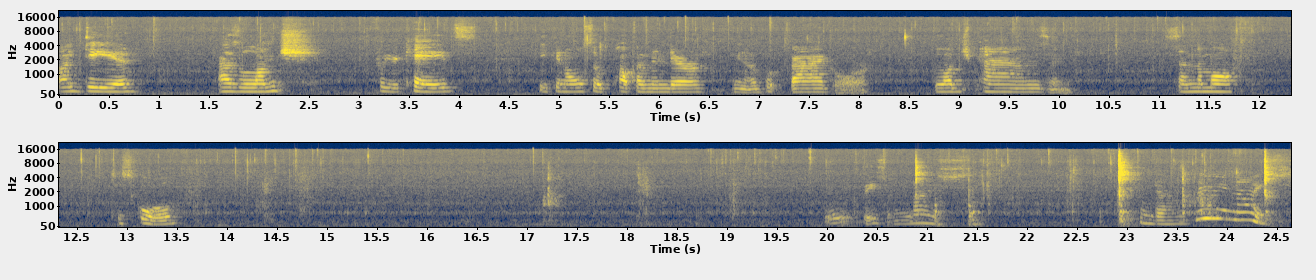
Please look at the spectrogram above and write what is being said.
idea as lunch for your kids. You can also pop them in their, you know, book bag or lunch pans and send them off to school. Ooh, these are nice. Down, really nice.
